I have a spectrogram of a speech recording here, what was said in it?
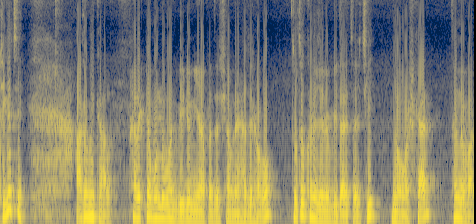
ঠিক আছে? আগামীকাল আরেকটা মূল্যবান ভিডিও নিয়ে আপনাদের সামনে হাজির হব। ততক্ষণে যেন বিদায় চাইছি। নমস্কার, ধন্যবাদ।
